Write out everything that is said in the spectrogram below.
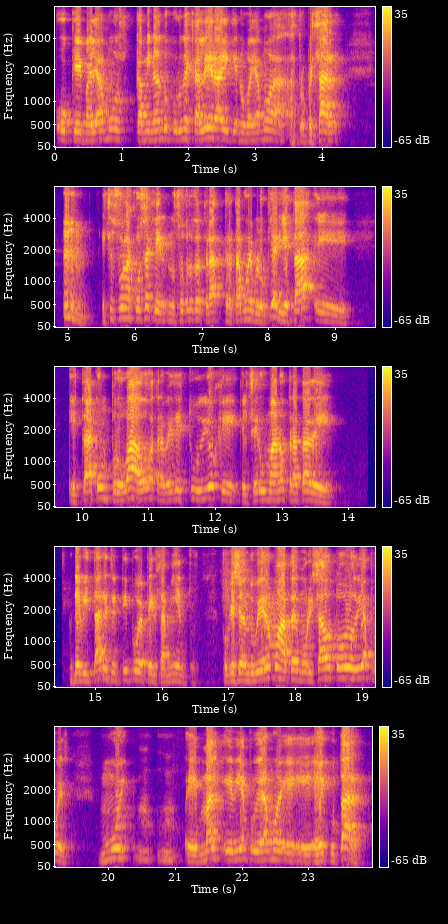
o que vayamos caminando por una escalera y que nos vayamos a tropezar Estas son las cosas que nosotros tratamos de bloquear y está, eh, está comprobado a través de estudios que, el ser humano trata de, evitar este tipo de pensamientos. Porque si anduviéramos atemorizados todos los días, pues muy eh, mal que bien pudiéramos eh, ejecutar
